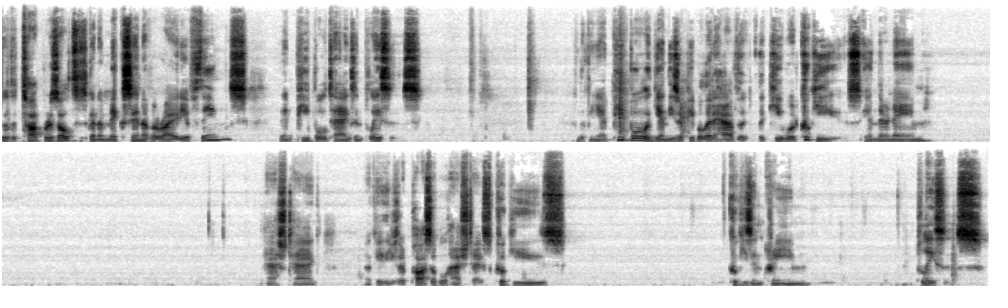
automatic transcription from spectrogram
So the top results is going to mix in a variety of things, then people, tags, and places. Looking at people, again, these are people that have the, the keyword cookies in their name. hashtag. Okay, these are possible hashtags. Cookies, cookies and cream, places.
